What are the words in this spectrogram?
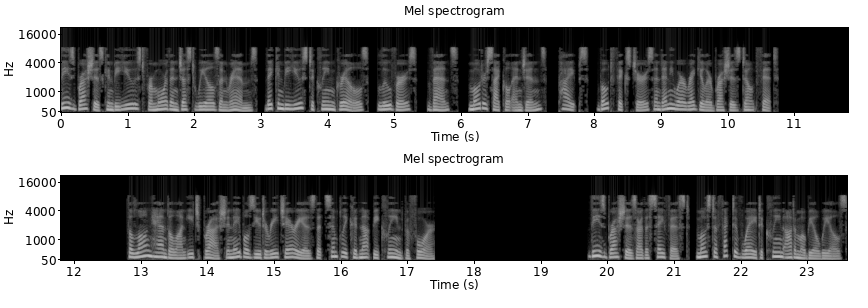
These brushes can be used for more than just wheels and rims, they can be used to clean grills, louvers, vents, motorcycle engines, pipes, boat fixtures and anywhere regular brushes don't fit. The long handle on each brush enables you to reach areas that simply could not be cleaned before. These brushes are the safest, most effective way to clean automobile wheels.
